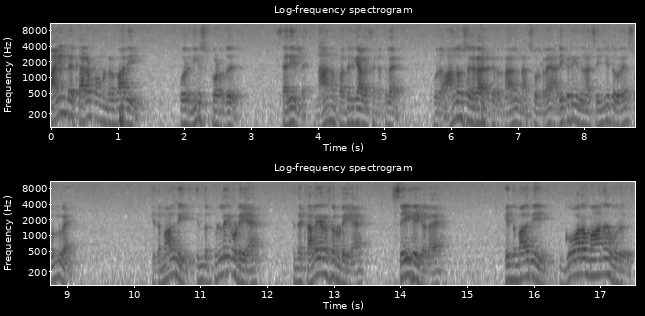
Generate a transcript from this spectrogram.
மைண்டை கரப்பம் பண்ணுற மாதிரி ஒரு நியூஸ் போடுறது சரியில்லை. நானும் பத்திரிகையாளர் சங்கத்தில் ஒரு ஆலோசகராக இருக்கிறதுனால நான் சொல்கிறேன் அடிக்கடி இதை நான் செஞ்சுட்டு வரேன் சொல்லுவேன். இது மாதிரி இந்த பிள்ளையினுடைய இந்த கலையரசனுடைய செய்கைகளை இந்த மாதிரி கோரமான ஒரு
